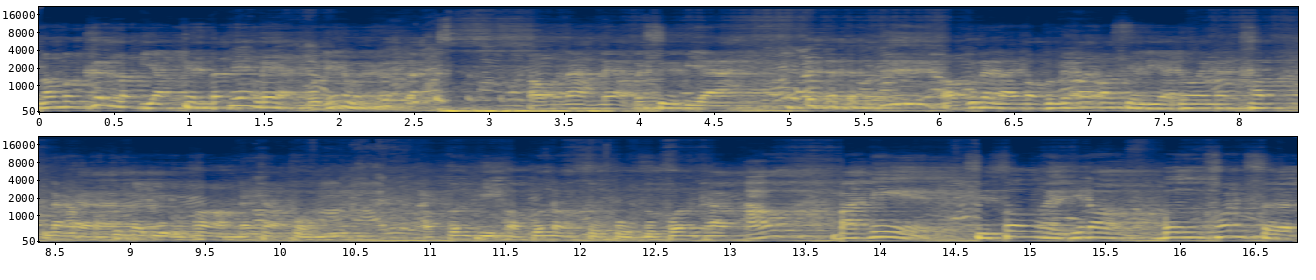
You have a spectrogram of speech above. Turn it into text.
เรามาขึ้นระเบียบเต้นตะเพียงแรกวันนี้หน่อยเอาน้ำแล้วไปซื้อเบียร์ขอบคุณหลายๆขอบคุณแม่อ้อยออสเตรเลียด้วยนะครับนะครับขอบคุณแม่บิวพร้อมนะครับผม ขอบคุณพี่ขอบคุณน้องสุภูทุกคนครับ เอาบัดนี้สิส่งให้พี่น้องเบิ่งคอนเสิร์ต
